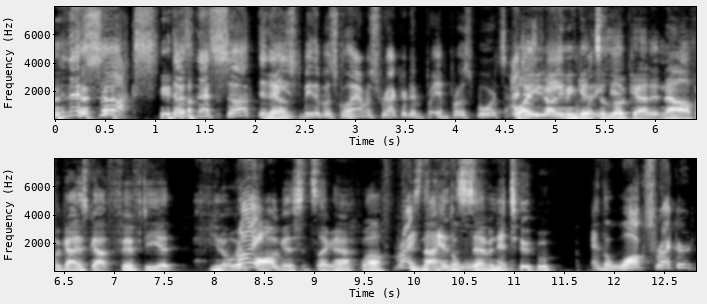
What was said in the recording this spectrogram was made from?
And that sucks. Doesn't that suck? That Yeah. that used to be the most glamorous record in, in pro sports. I well, you don't even get to did. look at it now. If a guy's got 50 at, you know, Right. in August, it's like, eh, well, Right. he's not And hitting the- 72. and the walks record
